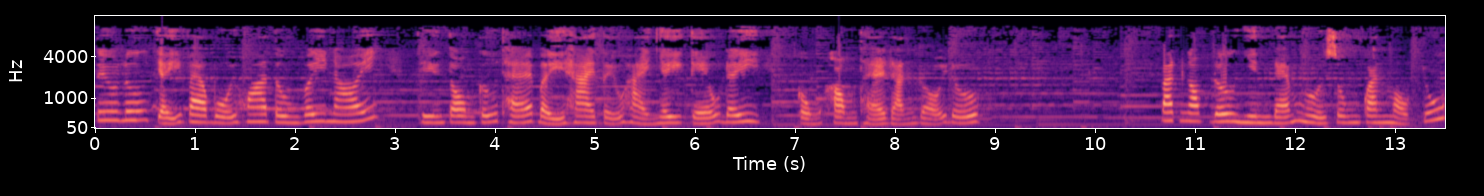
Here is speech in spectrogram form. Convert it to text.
Tiêu lương chỉ vào bụi hoa tường vi nói, thiên tôn cứ thế bị hai tiểu hài nhi kéo đi, cũng không thể rảnh rỗi được. Bạch Ngọc Đường nhìn đám người xung quanh một chút,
